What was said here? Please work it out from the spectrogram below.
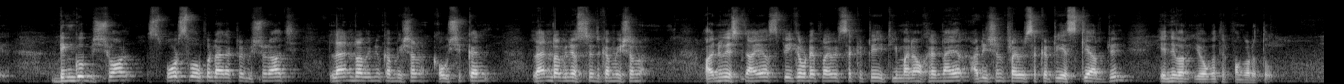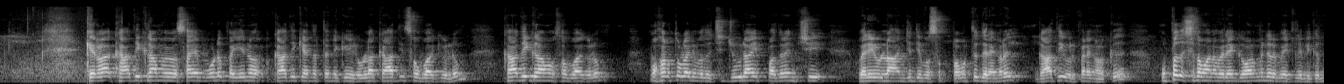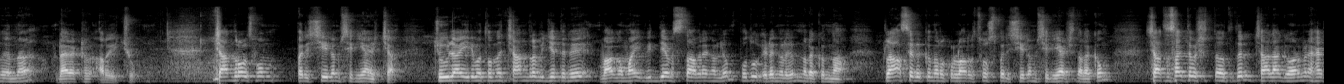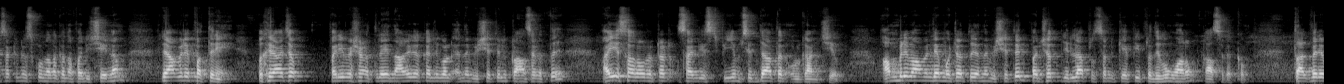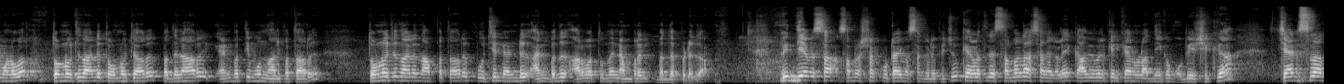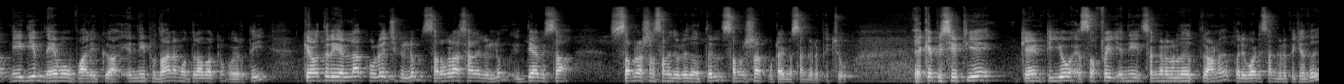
Tinku Biswal sports വകുപ്പ് director Vishnuraj land revenue commissioner Kaushikan land revenue assistant commissioner Anu S Nair സ്പീക്കറുടെ private secretary T Manoharan Nair additional private secretary S K Arjun എന്നിവർ യോഗത്തിൽ പങ്കെടുത്തു. കേരള ഖാദി ഗ്രാമ വ്യവസായ ബോർഡ് പയ്യന്നൂർ ഖാദി കേന്ദ്രത്തിന്റെ കീഴിലുള്ള ഖാദി സൗഭാഗ്യങ്ങളും ഖാദി ഗ്രാമ സൗഭാഗ്യങ്ങളും മുഹൂർത്തോടനുബന്ധിച്ച് ജൂലൈ പതിനഞ്ച് വരെയുള്ള അഞ്ച് ദിവസം പ്രവൃത്തി ദിനങ്ങളിൽ ഖാദി ഉൽപ്പന്നങ്ങൾക്ക് മുപ്പത് ശതമാനം വരെ ഗവൺമെന്റ് റിബേറ്റ് ലഭിക്കുന്നു എന്ന് ഡയറക്ടർ അറിയിച്ചു. ചാന്ദ്രോത്സവം പരിശീലനം ശനിയാഴ്ച. ജൂലൈ ഇരുപത്തൊന്ന് ചാന്ദ്ര വിജയത്തിന്റെ ഭാഗമായി വിദ്യാഭ്യാസ പൊതു ഇടങ്ങളിലും നടക്കുന്ന ക്ലാസ് എടുക്കുന്നവർക്കുള്ള റിസോഴ്സ് പരിശീലനം ശനിയാഴ്ച നടക്കും. ശാസ്ത്രസാഹിത്യ പരിഷത്ത് നേതൃത്വത്തിൽ Chala government higher secondary school നടക്കുന്ന പരിശീലനം രാവിലെ പത്തിന്. ബഹിരാജ പര്യവേഷണത്തിലെ നാഴികക്കല്ലുകൾ എന്ന വിഷയത്തിൽ ക്ലാസ് എടുത്ത് I S R O retired scientist P M Siddharthan ഉദ്ഘാടനം ചെയ്യും. അമ്പലിമാമിന്റെ മുറ്റത്ത് എന്ന വിഷയത്തിൽ പരിഷത്ത് ജില്ലാ പ്രസിഡന്റ് കെ പി പ്രതികുമാറും ക്ലാസ് എടുക്കും. താല്പര്യമുള്ളവർ തൊണ്ണൂറ്റിനാല് തൊണ്ണൂറ്റാറ് പതിനാറ് എൺപത്തി മൂന്ന് നാൽപ്പത്തി ആറ് തൊണ്ണൂറ്റിനാല് നാൽപ്പത്തി ആറ് പൂജ്യം രണ്ട് അൻപത് അറുപത്തൊന്ന് നമ്പറിൽ ബന്ധപ്പെടുക. വിദ്യാഭ്യാസ സംരക്ഷണ കൂട്ടായ്മ സംഘടിപ്പിച്ചു. കേരളത്തിലെ സർവകലാശാലകളെ കാവ്യവൽക്കരിക്കാനുള്ള നീക്കം ഉപേക്ഷിക്കുക ചാൻസലർ നീതിയും നിയമവും പാലിക്കുക എന്നീ പ്രധാന മുദ്രാവാക്യം ഉയർത്തി കേരളത്തിലെ എല്ലാ കോളേജുകളിലും സർവകലാശാലകളിലും വിദ്യാഭ്യാസ സംരക്ഷണ സമിതിയുടെ നേതൃത്വത്തിൽ സംരക്ഷണ കൂട്ടായ്മ സംഘടിപ്പിച്ചു. A K P C T A K N T O S F I എന്നീ സംഘടനകളുടെ നേതൃത്വത്തിലാണ് പരിപാടി സംഘടിപ്പിച്ചത്.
